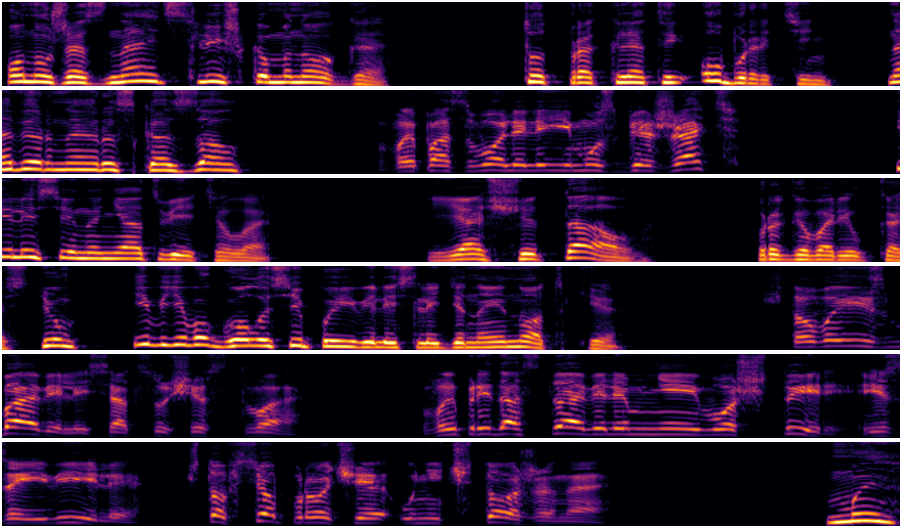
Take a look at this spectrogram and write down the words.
Он уже знает слишком много. Тот проклятый оборотень, наверное, рассказал...» «Вы позволили ему сбежать?» Келесина не ответила. «Я считал», — проговорил костюм, и в его голосе появились ледяные нотки. «Что вы избавились от существа. Вы предоставили мне его штырь и заявили, что все прочее уничтожено». «Мы,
